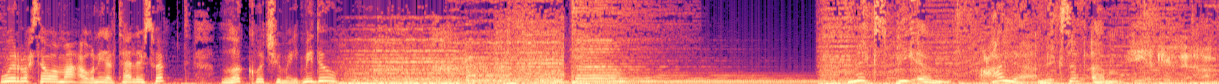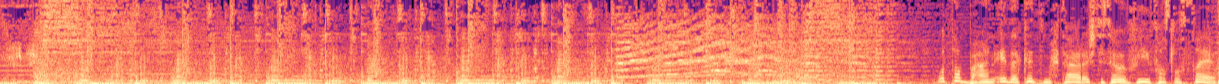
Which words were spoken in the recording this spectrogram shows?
ونروح سوا مع أغنية تايلر سويفت؟ Look what you made me do. ميكس PM على ميكس FM. هي كلها. وطبعا إذا كنت محتار إيش تسوي في فصل الصيف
